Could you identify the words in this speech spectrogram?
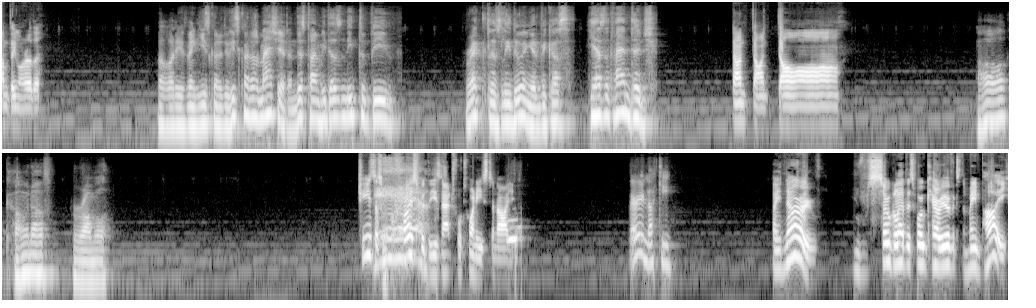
something or other. Well, what do you think he's going to do? He's going to smash it, and this time he doesn't need to be recklessly doing it because he has advantage. Dun dun dun. All coming off Rommel. Jesus Christ with these natural 20s tonight. Very lucky. I know. I'm so glad this won't carry over to the main party.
